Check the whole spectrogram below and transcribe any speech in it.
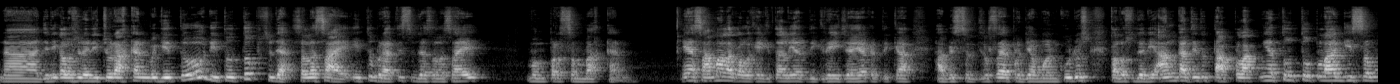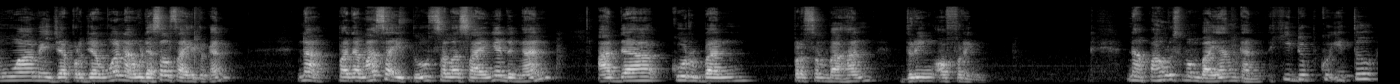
Nah, jadi kalau sudah dicurahkan begitu, ditutup sudah selesai. Itu berarti sudah selesai mempersembahkan. Ya sama lah kalau kayak kita lihat di gereja ya ketika habis selesai perjamuan kudus Kalau sudah diangkat itu taplaknya tutup lagi semua meja perjamuan Nah udah selesai itu kan Nah pada masa itu selesainya dengan ada kurban persembahan drink offering Nah, Paulus membayangkan hidupku itu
